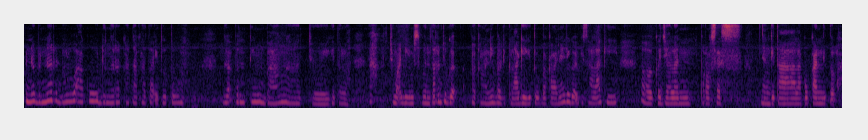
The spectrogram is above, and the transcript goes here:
bener-bener dulu aku denger kata-kata itu tuh gak penting banget cuy gitu loh. Ah cuma diem sebentar juga bakalannya balik lagi gitu. Bakalannya juga bisa lagi uh, ke jalan proses yang kita lakukan gitu loh.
